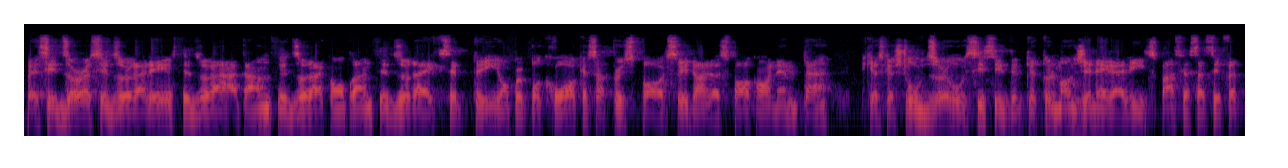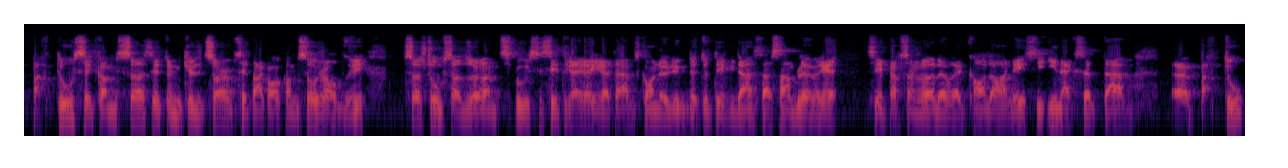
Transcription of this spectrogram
Ben, c'est dur, c'est dur à lire, c'est dur à entendre, c'est dur à comprendre, c'est dur à accepter. On peut pas croire que ça peut se passer dans le sport qu'on aime tant. Puis qu'est-ce que je trouve dur aussi, c'est que tout le monde généralise. Je pense que ça s'est fait partout, c'est comme ça, c'est une culture, c'est encore comme ça aujourd'hui. Ça, je trouve ça dur un petit peu aussi. C'est très regrettable ce qu'on a lu, de toute évidence, ça semble vrai. Ces personnes-là devraient être condamnées. C'est inacceptable euh, partout.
